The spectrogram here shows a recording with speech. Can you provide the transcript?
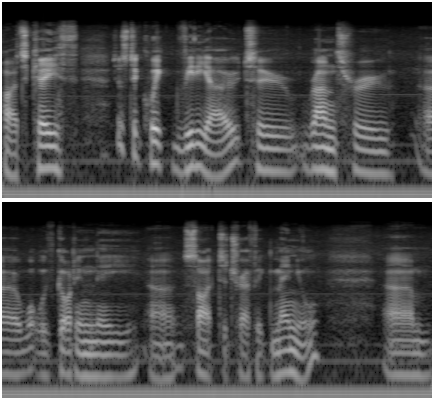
Hi, it's Keith. Just a quick video to run through uh, what we've got in the uh, site2traffic manual. Um,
